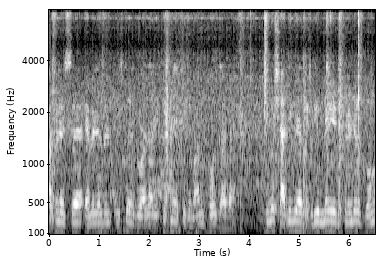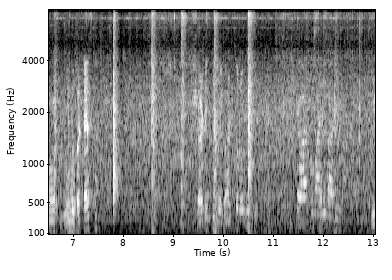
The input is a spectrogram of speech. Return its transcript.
असल इस अवेलेबल इसके दो हज़ार इक्कीस में इसकी डिमांड बहुत ज़्यादा है। क्योंकि शादी ब्याह तकरीब में ये डिफरेंट है दोनों दोनों दुपट्टा है इसका? शर्ट इसकी बेकार करोगे ये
